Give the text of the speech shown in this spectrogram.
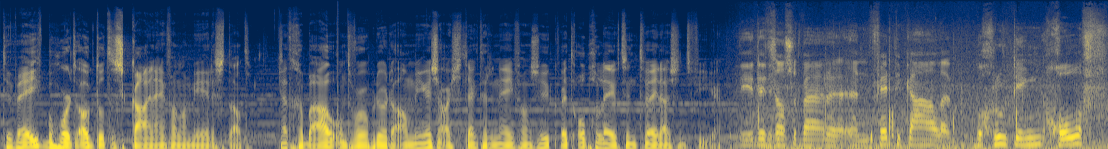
De Wave behoort ook tot de skyline van Almere stad. Het gebouw, ontworpen door de Almeerse architect René van Zuuk, werd opgeleverd in 2004. Dit is als het ware een verticale begroeting, golf,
